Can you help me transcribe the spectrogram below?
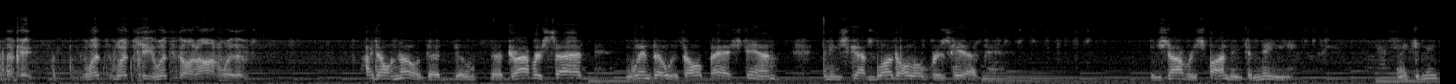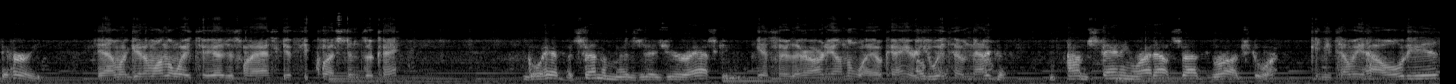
Okay, what, what's he, what's going on with him? I don't know. The, the the driver's side window is all bashed in, and he's got blood all over his head. He's not responding to me. I think you need to hurry. Yeah, I'm gonna get him on the way to you. I just want to ask you a few questions, okay? Go ahead, but send them as, as you're asking. Yes, sir. They're already on the way. Okay. Are you with him now? I'm standing right outside the garage door. Can you tell me how old he is?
